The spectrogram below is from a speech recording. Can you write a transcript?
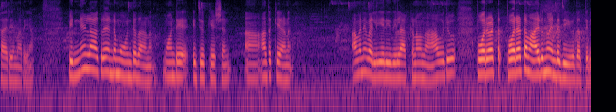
കാര്യം അറിയാം. പിന്നെയുള്ള ആഗ്രഹം എന്റെ മോന്റെതാണ്. മോന്റെ എഡ്യൂക്കേഷൻ അതൊക്കെയാണ്. അവനെ വലിയ രീതിയിലാക്കണമെന്ന് ആ ഒരു പോരാട്ട പോരാട്ടമായിരുന്നു എന്റെ ജീവിതത്തിൽ.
